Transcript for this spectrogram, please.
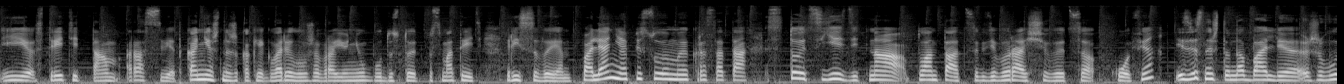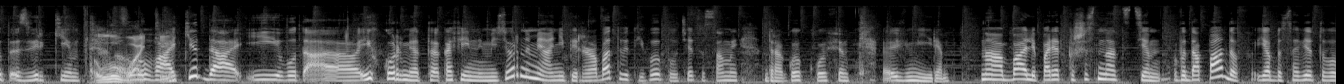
и встретить там рассвет. Конечно же, как я говорила уже в районе Убуду, стоит посмотреть рисовые поля, неописуемая красота. Стоит съездить на плантации, где выращивается кофе. Известно, что на Бали живут зверьки луваки, луваки да, и вот а, их кормят кофейными зернами, они перерабатывают его, и получается самый дорогой кофе э, в мире. На Бали порядка 16 водопадов. Я бы советовала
